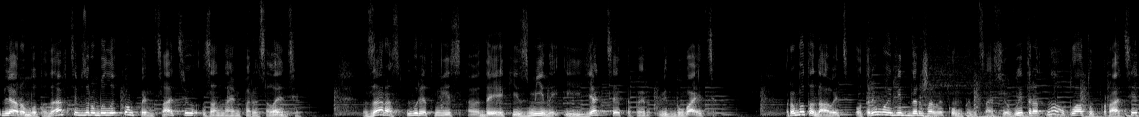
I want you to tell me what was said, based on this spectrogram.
для роботодавців зробили компенсацію за найм переселенців. Зараз уряд вніс е, деякі зміни і як це тепер відбувається. Роботодавець отримує від держави компенсацію витрат на оплату праці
